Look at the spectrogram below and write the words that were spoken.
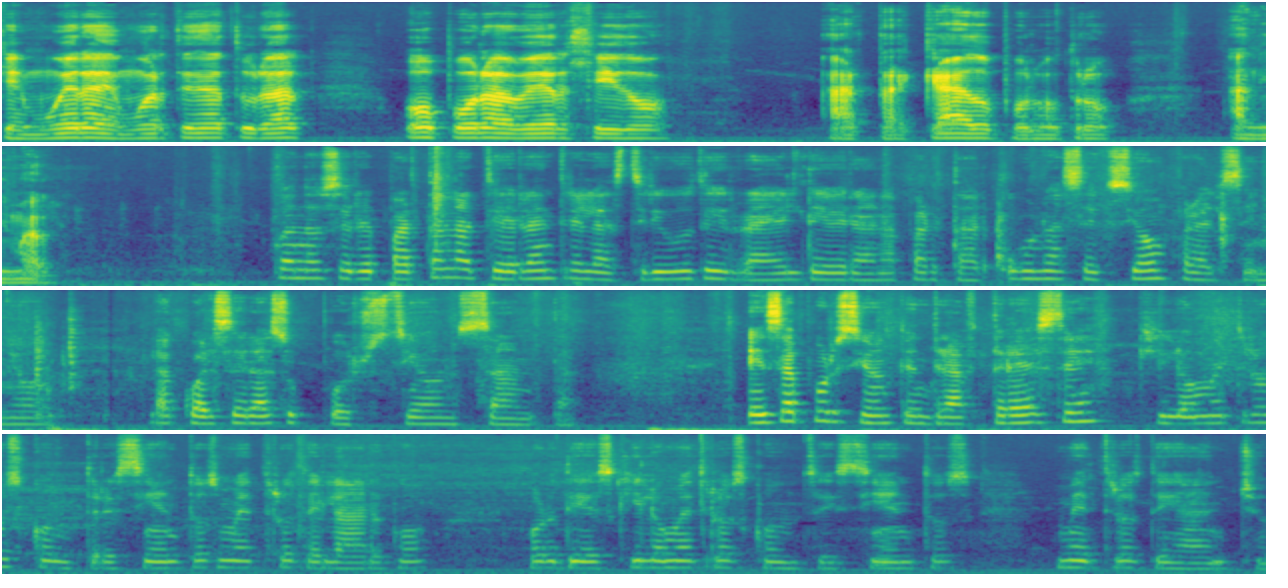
que muera de muerte natural o por haber sido atacado por otro animal. Cuando se repartan la tierra entre las tribus de Israel deberán apartar una sección para el Señor la cual será su porción santa. Esa porción tendrá 13 kilómetros con 300 metros de largo por 10 kilómetros con 600 metros de ancho.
